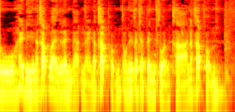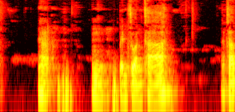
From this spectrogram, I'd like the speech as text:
ดูให้ดีนะครับ ว่าจะเล่นแบบไหนนะครับ ผมตรงนี้ก็จะเป็นส่วนขานะครับ ผมนะฮะอืมเป็นส่วนขานะครับ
